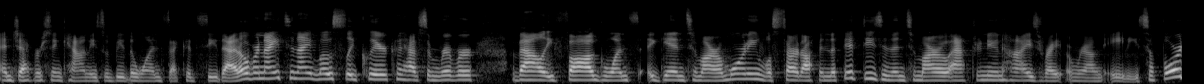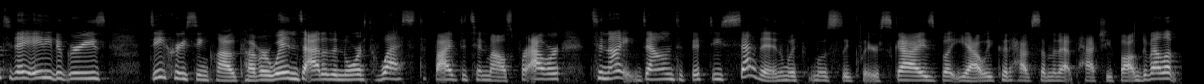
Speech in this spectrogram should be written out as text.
and Jefferson counties would be the ones that could see that. Overnight tonight, mostly clear, could have some river valley fog once again tomorrow morning. We'll start off in the 50s and then tomorrow afternoon highs right around 80. So for today, 80 degrees, decreasing cloud cover, winds out of the northwest 5 to 10 miles per hour. Tonight down to 57 with mostly clear skies, but yeah, we could have some of that patchy fog develop.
